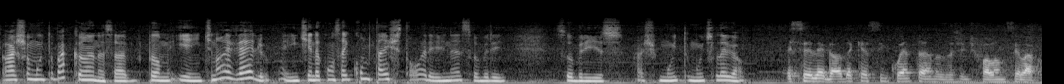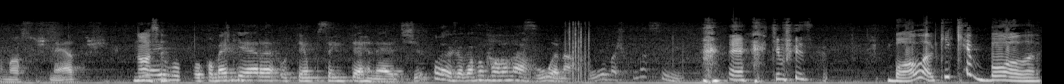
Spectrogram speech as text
Eu acho muito bacana, sabe? E a gente não é velho, a gente ainda consegue contar histórias, né? Sobre, sobre isso. Acho muito, muito legal. Vai ser legal daqui a 50 anos a gente falando, sei lá, com nossos netos. Nossa. E aí, vovô, como é que era o tempo sem internet? Eu falei, eu jogava bola na rua, na rua, mas como assim? É, tipo isso. Bola? O que, que é bola?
